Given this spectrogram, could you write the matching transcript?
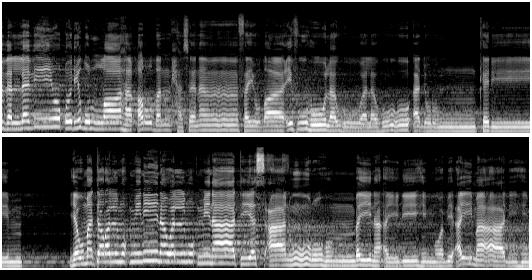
ذا الذي يقرض الله قرضا حسنا فيضاعفه له وله اجر كريم. يوم ترى المؤمنين والمؤمنات يسعى نورهم بين أيديهم وبأيمانهم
